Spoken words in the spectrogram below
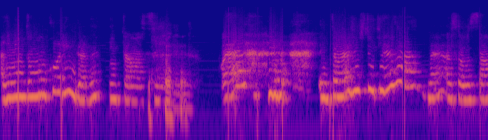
alimentando um coringa, né? Então, assim. é, então a gente tem que rezar, né? A solução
